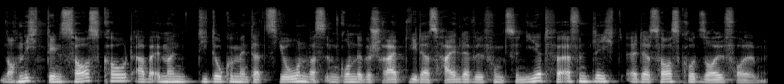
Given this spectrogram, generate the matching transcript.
noch nicht den Source Code, aber immer die Dokumentation, was im Grunde beschreibt, wie das High Level funktioniert, veröffentlicht. Äh, der Source Code soll folgen.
